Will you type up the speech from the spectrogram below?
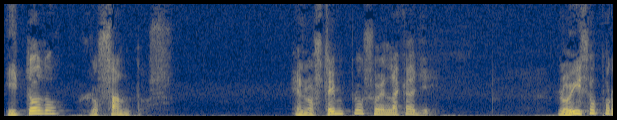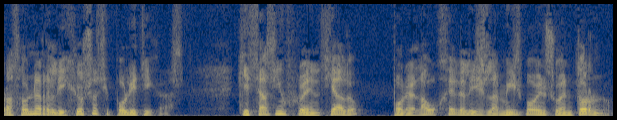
y todos los santos, en los templos o en la calle. Lo hizo por razones religiosas y políticas, quizás influenciado por el auge del islamismo en su entorno.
